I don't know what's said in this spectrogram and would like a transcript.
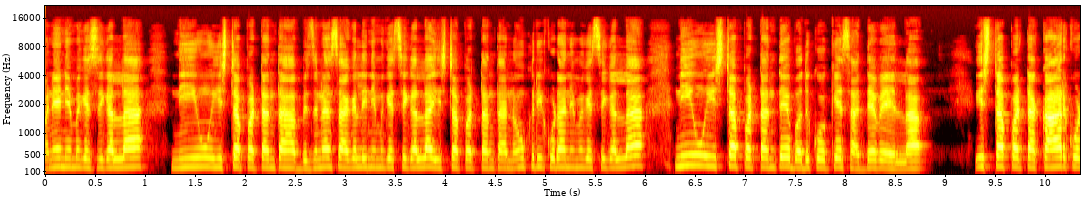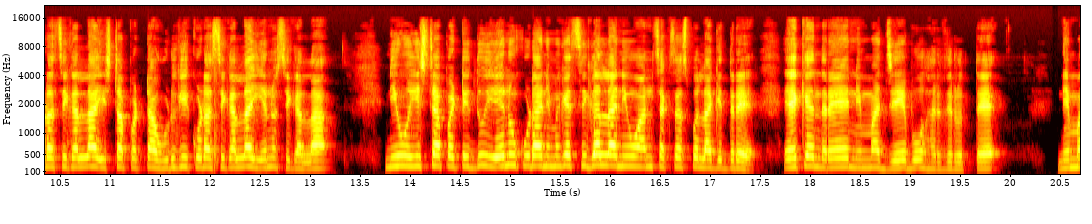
ಮನೆ ನಿಮಗೆ ಸಿಗಲ್ಲ. ನೀವು ಇಷ್ಟಪಟ್ಟಂತಹ ಬಿಸ್ನೆಸ್ ಆಗಲಿ ನಿಮಗೆ ಸಿಗಲ್ಲ. ಇಷ್ಟಪಟ್ಟಂತಹ ನೌಕರಿ ಕೂಡ ನಿಮಗೆ ಸಿಗಲ್ಲ. ನೀವು ಇಷ್ಟಪಟ್ಟಂತೆ ಬದುಕೋಕೆ ಸಾಧ್ಯವೇ ಇಲ್ಲ. ಇಷ್ಟಪಟ್ಟ ಕಾರ್ ಕೂಡ ಸಿಗಲ್ಲ. ಇಷ್ಟಪಟ್ಟ ಹುಡುಗಿ ಕೂಡ ಸಿಗಲ್ಲ. ಏನೂ ಸಿಗಲ್ಲ. ನೀವು ಇಷ್ಟಪಟ್ಟಿದ್ದು ಏನೂ ಕೂಡ ನಿಮಗೆ ಸಿಗಲ್ಲ ನೀವು ಅನ್ಸಕ್ಸಸ್ಫುಲ್ ಆಗಿದ್ದರೆ ಏಕೆಂದರೆ ನಿಮ್ಮ ಜೇಬು ಹರಿದಿರುತ್ತೆ, ನಿಮ್ಮ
